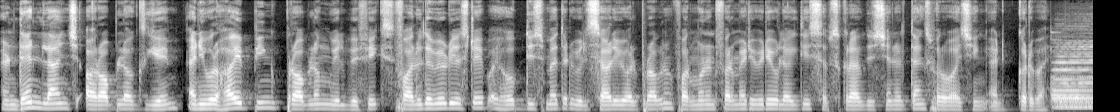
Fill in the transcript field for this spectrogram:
and then launch a Roblox game and your high ping problem will be fixed. Follow the video step. I hope this method will solve your problem. For more informative video like this, subscribe this channel. Thanks for watching and goodbye.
